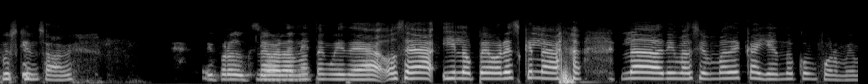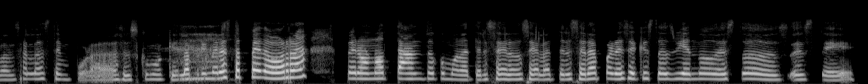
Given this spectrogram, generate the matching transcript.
Pues quién sabe. Y producción La verdad no tengo idea. O sea, y lo peor es que la, la animación va decayendo conforme avanzan las temporadas. Es como que la primera está pedorra, pero no tanto como la tercera. O sea, la tercera parece que estás viendo de estos, este,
